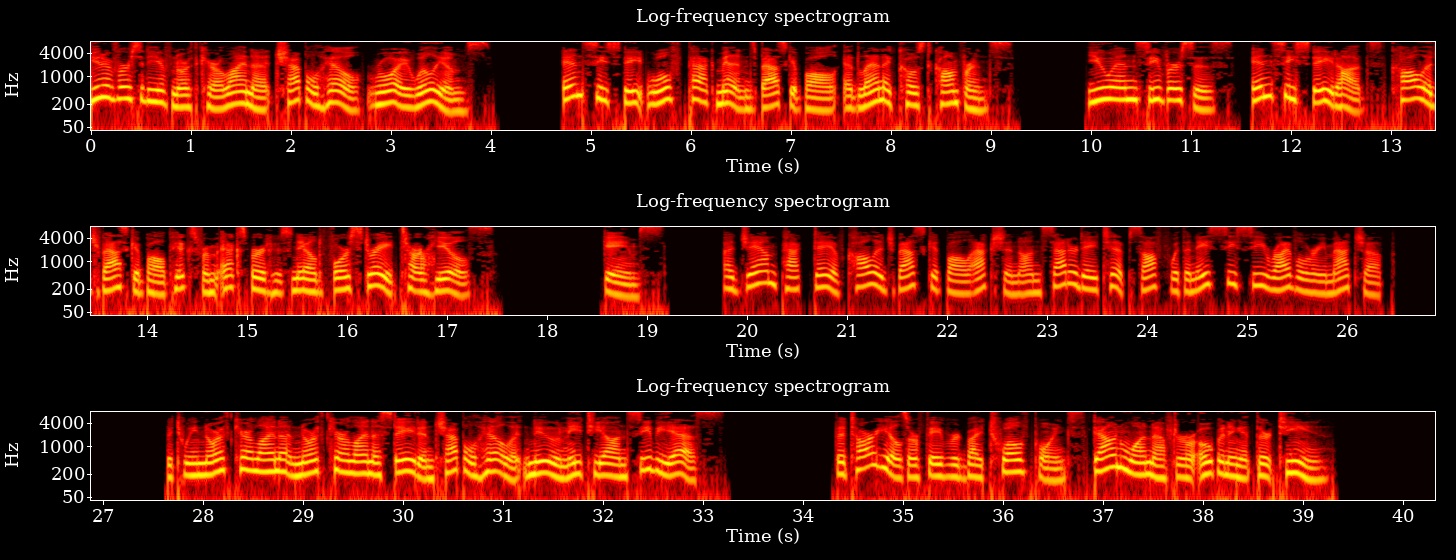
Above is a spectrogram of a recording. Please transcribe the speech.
University of North Carolina at Chapel Hill, Roy Williams. NC State Wolfpack Men's Basketball, Atlantic Coast Conference. UNC vs. NC State odds, college basketball picks from expert who's nailed four straight Tar Heels games. A jam-packed day of college basketball action on Saturday tips off with an ACC rivalry matchup between North Carolina and North Carolina State and Chapel Hill at noon ET on CBS. The Tar Heels are favored by 12 points, down one after opening at 13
